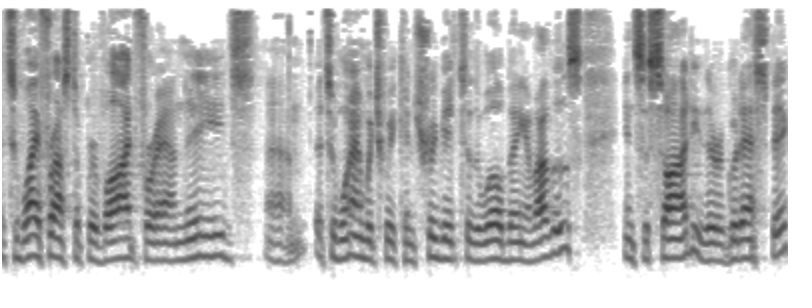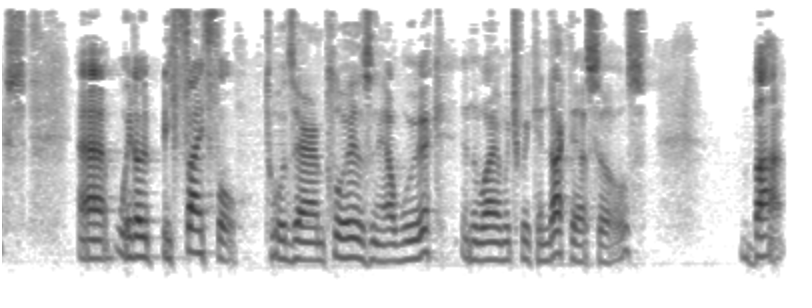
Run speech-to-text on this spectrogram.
It's a way for us to provide for our needs. Um, it's a way in which we contribute to the well-being of others in society. There are good aspects. Uh, we're to be faithful towards our employers and our work in the way in which we conduct ourselves. But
